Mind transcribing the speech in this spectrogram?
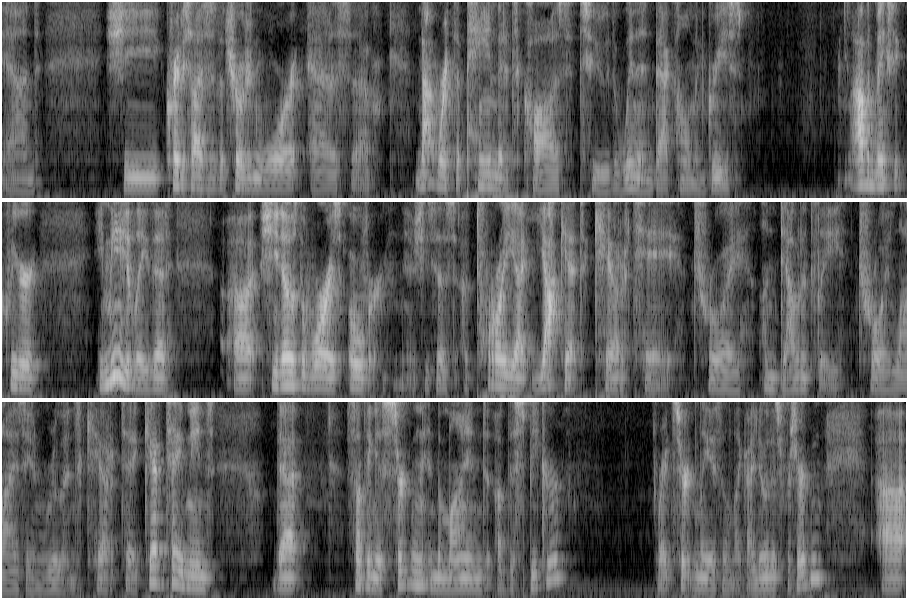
and she criticizes the Trojan War as uh, not worth the pain that it's caused to the women back home in Greece. Ovid makes it clear immediately that uh, she knows the war is over. She says, Troia jacet certe. Troy, undoubtedly, Troy lies in ruins. Certe. Certe means that something is certain in the mind of the speaker, right? Certainly isn't like, I know this for certain, uh,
